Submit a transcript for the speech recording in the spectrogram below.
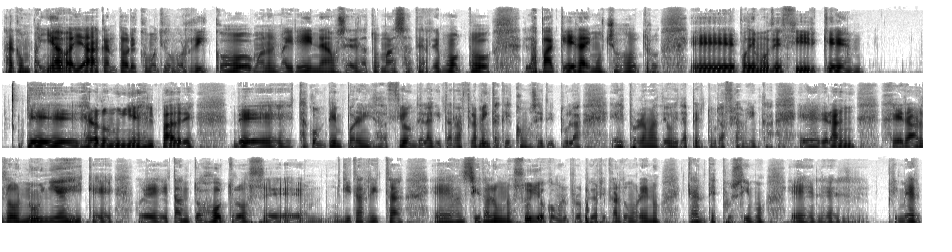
acompañaba ya a cantadores como Tío Borrico, Manuel Mairena, José de la Tomasa, Terremoto, La Paquera y muchos otros. Eh, podemos decir que que Gerardo Núñez es el padre de esta contemporaneización de la guitarra flamenca, que es como se titula el programa de hoy de Apertura Flamenca. El gran Gerardo Núñez y que eh, tantos otros eh, guitarristas eh, han sido alumnos suyos, como el propio Ricardo Moreno, que antes pusimos en el primer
